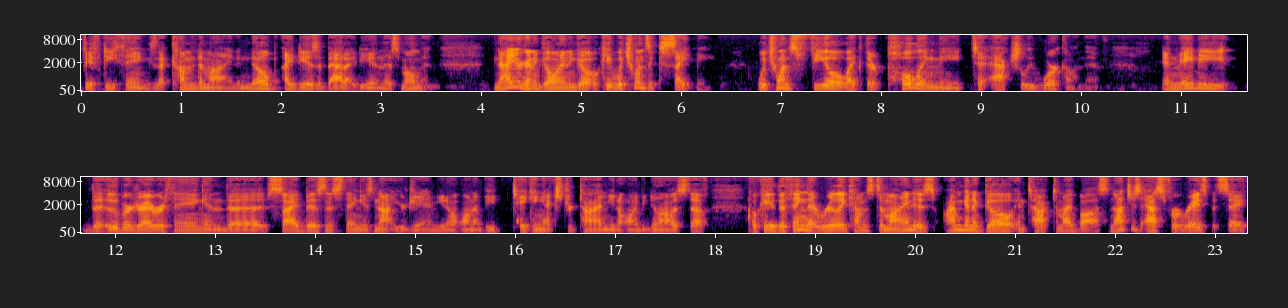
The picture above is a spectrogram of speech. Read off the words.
50 things that come to mind, and no idea is a bad idea in this moment. Now you're going to go in and go, okay, which ones excite me? Which ones feel like they're pulling me to actually work on them? and maybe the Uber driver thing and the side business thing is not your jam. You don't want to be taking extra time. You don't want to be doing all this stuff. Okay, the thing that really comes to mind is I'm going to go and talk to my boss, not just ask for a raise, but say,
